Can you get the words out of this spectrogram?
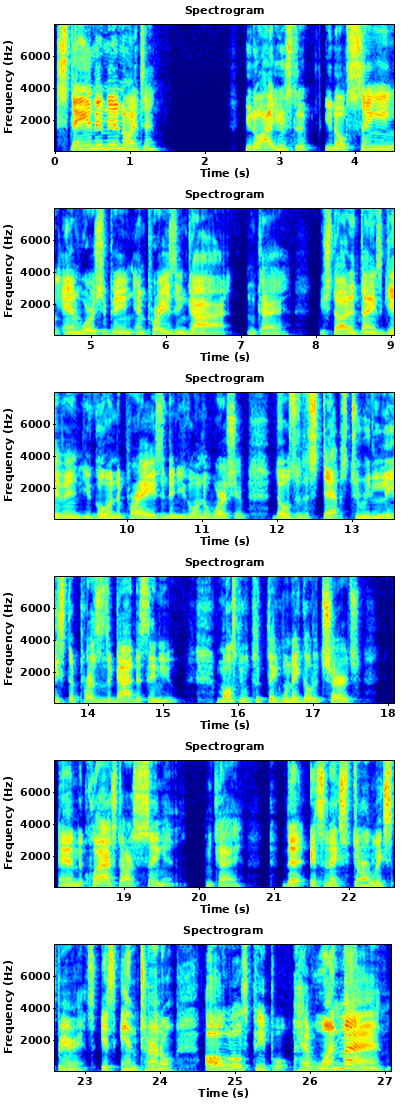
stand in the anointing. You know, I used to, you know, singing and worshiping and praising God. Okay. You start in thanksgiving, you go into praise, and then you go into worship. Those are the steps to release the presence of God that's in you. Most people think when they go to church and the choir starts singing, okay, that it's an external experience. It's internal. All those people have one mind.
